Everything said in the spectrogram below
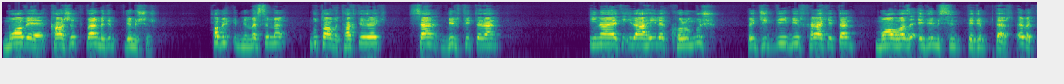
Muaviye'ye karşılık vermedim demiştir. Habib İbni Mesleme bu tavrı takdir ederek sen bir fitneden inayeti ilahiyle korunmuş ve ciddi bir felaketten muhafaza edilmişsin dedim der. Evet.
